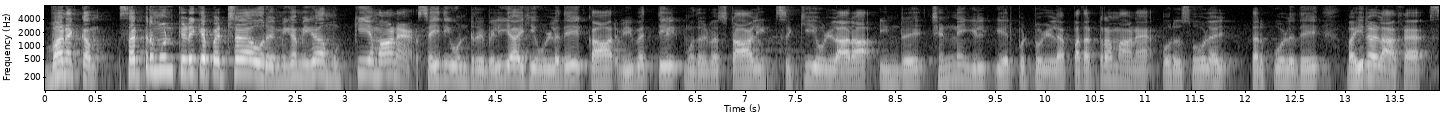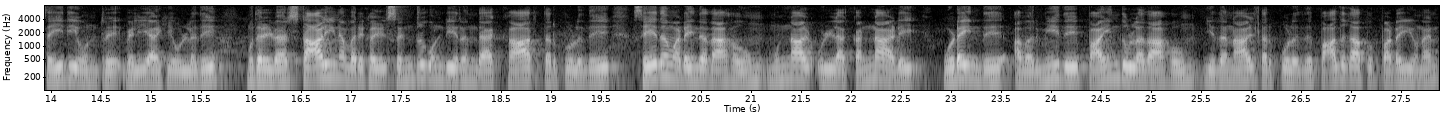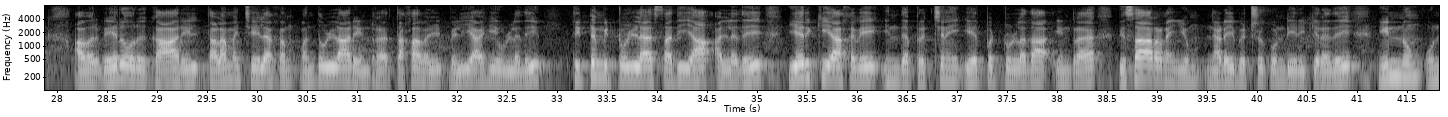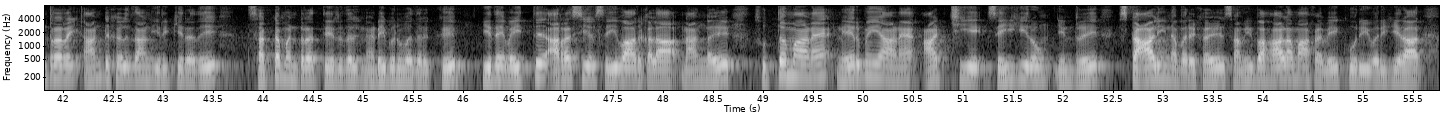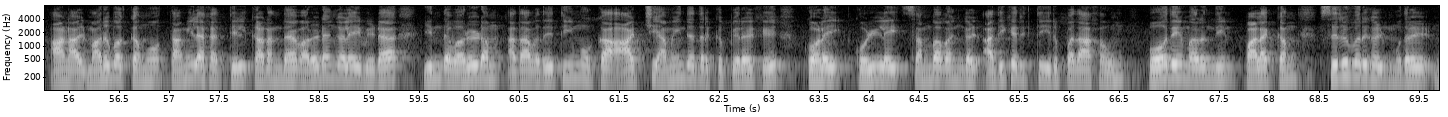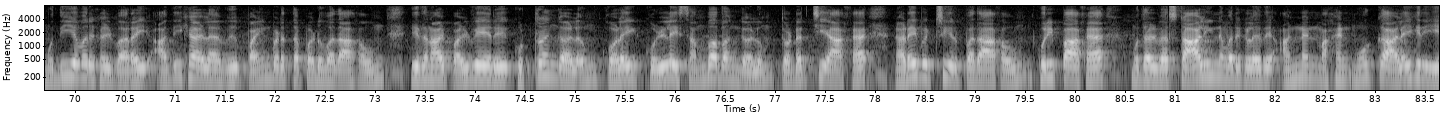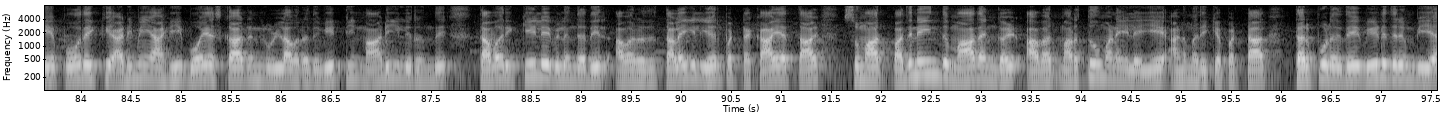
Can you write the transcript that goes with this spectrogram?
வணக்கம். சற்று முன் கிடைக்கப்பெற்ற ஒரு மிக மிக முக்கியமான செய்தி ஒன்று வெளியாகி உள்ளது. கார் விபத்தில் முதல்வர் ஸ்டாலின் சிக்கியுள்ளாரா? இன்று சென்னையில் ஏற்பட்டுள்ள பதற்றமான ஒரு சூழல் தற்பொழுது வைரலாக செய்தி ஒன்று வெளியாகியுள்ளது முதல்வர் ஸ்டாலின் அவர்கள் சென்று கொண்டிருந்த கார் தற்பொழுது சேதமடைந்ததாகவும் முன்னால் உள்ள கண்ணாடி உடைந்து அவர் மீது பாய்ந்துள்ளதாகவும் இதனால் தற்பொழுது பாதுகாப்பு படையுடன் அவர் வேறொரு காரில் தலைமைச் செயலகம் வந்து வந்துள்ளார் என்ற தகவல் வெளியாகியுள்ளது திட்டமிட்டுள்ள சதியா அல்லது இயற்கையாகவே இந்த பிரச்சனை ஏற்பட்டுள்ளதா என்ற விசாரணையும் நடைபெற்று கொண்டிருக்கிறது. இன்னும் ஒன்றரை ஆண்டுகள்தான் இருக்கிறது. சட்டமன்ற தேர்தல் நடைபெறுவதற்கு இதை வைத்து அரசியல் செய்வார்களா? நாங்கள் சுத்தமான நேர்மையான ஆட்சியை செய்கிறோம் என்று ஸ்டாலின் அவர்கள் சமீப காலமாகவே கூறி வருகிறார். ஆனால் மறுபக்கமோ தமிழகத்தில் கடந்த வருடங்களை விட இந்த வருடம் அதாவது திமுக ஆட்சி அமைந்ததற்கு பிறகு கொலை கொள்ளை சம்பவங்கள் அதிகரித்து இருப்பதாகவும் போதை மருந்தின் பழக்கம் சிறுவர்கள் முதல் முதியவர்கள் வரை அதிக அளவு பயன்படுத்தப்படுவதாகவும் இதனால் பல்வேறு குற்றங்களும் கொலை கொள்ளை சம்பவங்களும் தொடர்ச்சியாக நடைபெற்று இருப்பதாகவும் குறிப்பாக முதல்வர் ஸ்டாலின் அவர்களது அண்ணன் மகன் மூக்க அழகிரியே போதைக்கு அடிமையாகி போயஸ் கார்டனில் உள்ள அவரது வீட்டின் மாடியிலிருந்து தவறி கீழே விழுந்ததில் அவரது தலையில் ஏற்பட்ட காயத்தால் சுமார் பதினைந்து மாத மாதங்கள் அவர் மருத்துவமனையிலேயே அனுமதிக்கப்பட்டார். தற்பொழுது வீடு திரும்பிய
